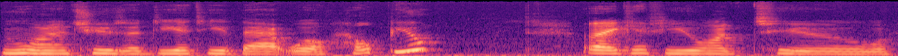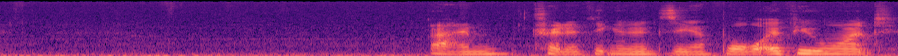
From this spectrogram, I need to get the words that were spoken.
you want to choose a deity that will help you like if you want to i'm trying to think of an example if you want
